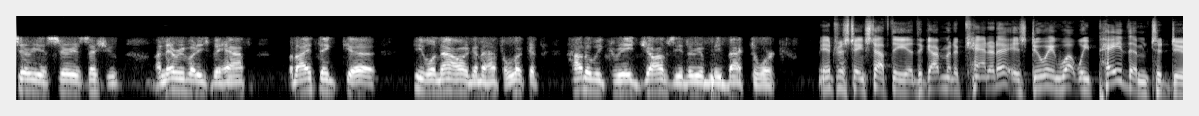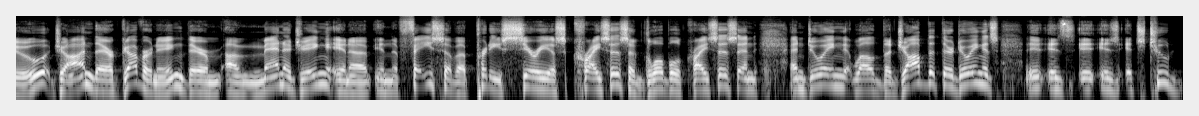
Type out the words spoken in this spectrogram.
serious, serious issue on everybody's behalf. But I think uh, people now are going to have to look at how do we create jobs to get everybody back to work. Interesting stuff. The the government of Canada is doing what we pay them to do, John. They're governing, they're uh, managing in a in the face of a pretty serious crisis, a global crisis, and and doing well. The job that they're doing is is is it's too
